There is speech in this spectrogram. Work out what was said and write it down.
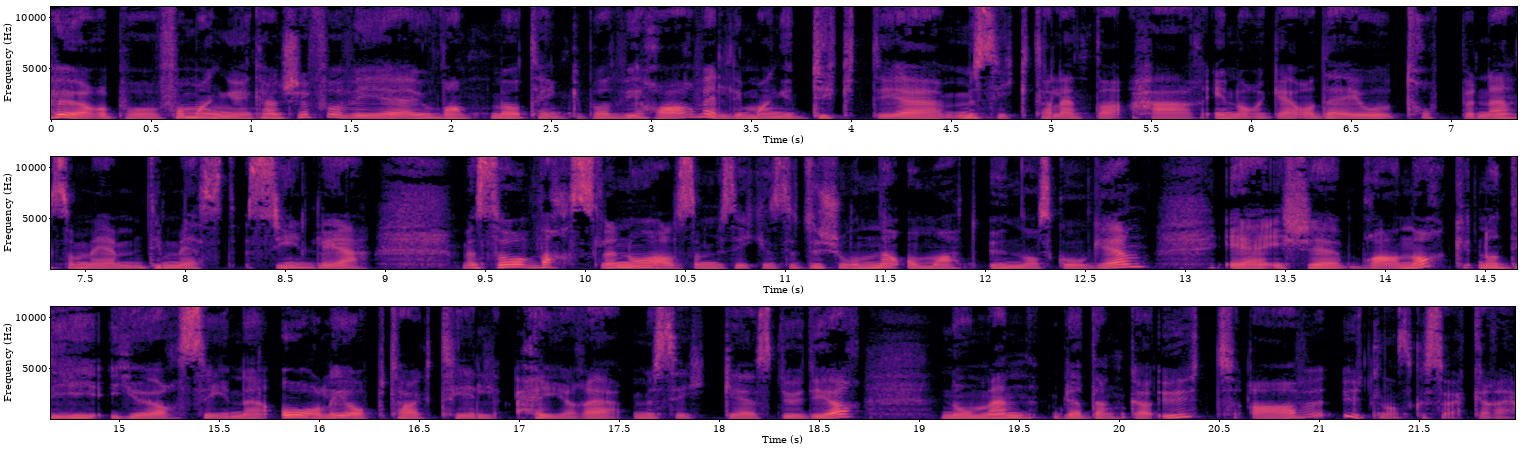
høre på for mange, kanskje. For vi er jo vant med å tenke på at vi har veldig mange dyktige musikktalenter her i Norge. Og det er jo toppene som er de mest synlige. Men så varsler nå altså musikkinstitusjonene om at Underskogen er ikke bra nok når de gjør sine årlige opptak til høyere musikkstudier. Nordmenn blir danka ut av utenlandske søkere.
